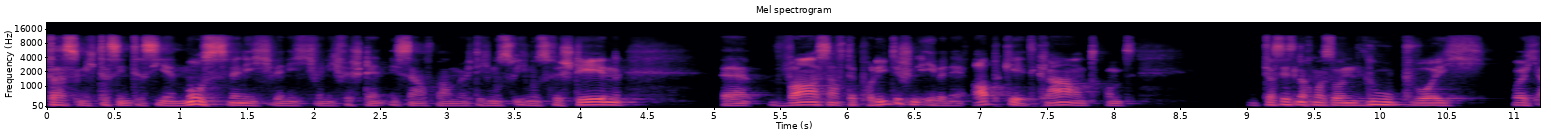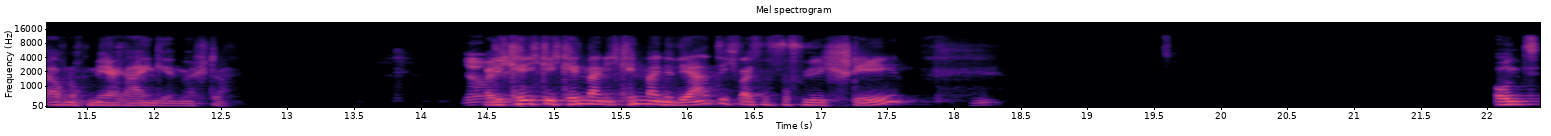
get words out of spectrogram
dass mich das interessieren muss, wenn ich, wenn ich, wenn ich Verständnis aufbauen möchte. Ich muss, ich muss verstehen, äh, was auf der politischen Ebene abgeht, klar. Und, und das ist nochmal so ein Loop, wo ich, wo ich auch noch mehr reingehen möchte. Ja, Weil ich, ich kenne ich, ich kenn mein, kenn meine Werte, ich weiß, wofür ich stehe. Mhm. Und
